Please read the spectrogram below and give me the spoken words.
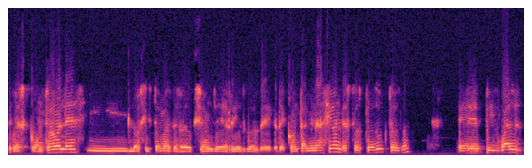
pues controles y los sistemas de reducción de riesgos de, contaminación de estos productos, ¿no? Eh, igual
